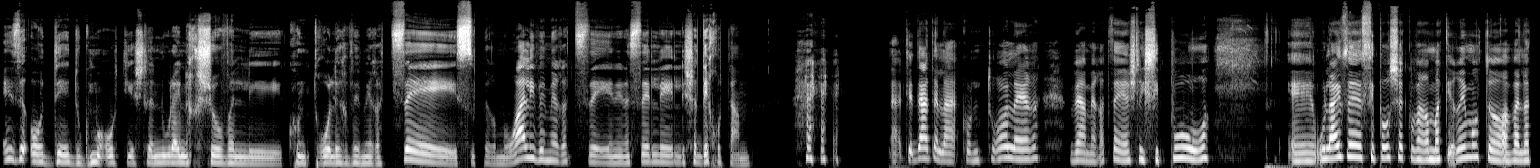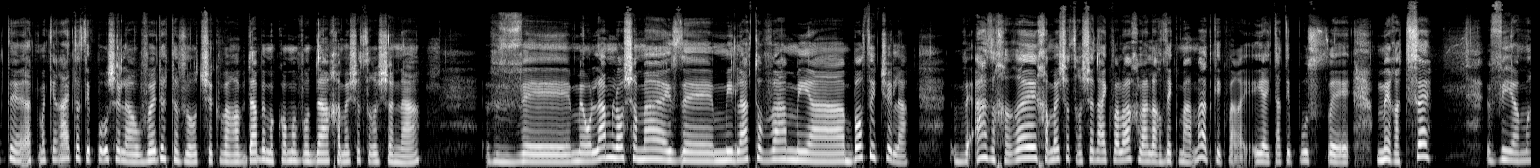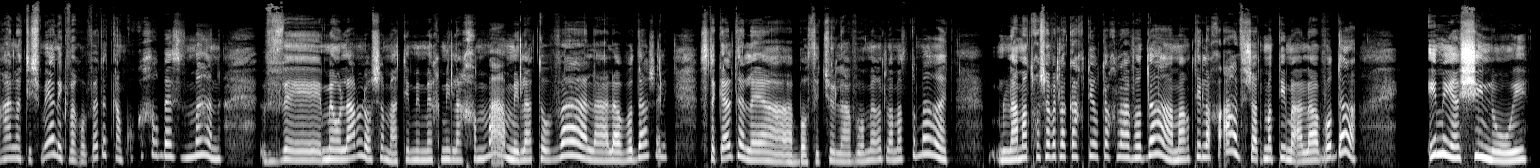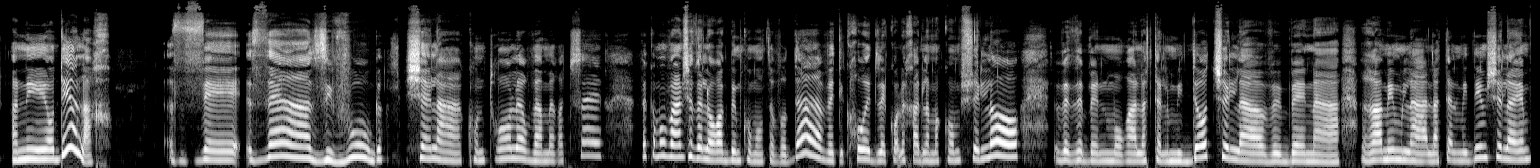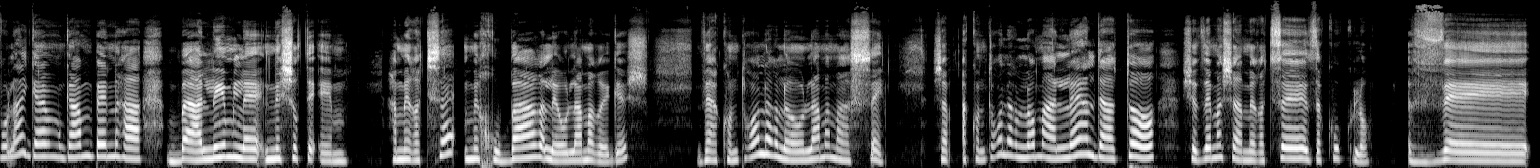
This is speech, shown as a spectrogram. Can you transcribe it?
איזה עוד אה, דוגמאות יש לנו? אולי נחשוב על אה, קונטרולר ומרצה, סופר מורלי ומרצה, ננסה לשדך אותם. את יודעת, על הקונטרולר והמרצה יש לי סיפור. אה, אולי זה סיפור שכבר מכירים אותו, אבל את, את מכירה את הסיפור של העובדת הזאת שכבר עבדה במקום עבודה 15 שנה, ומעולם לא שמעה איזה מילה טובה מהבוסית שלה. ואז אחרי 15 שנה היא כבר לא יכלה להחזיק מעמד, כי כבר היא הייתה טיפוס אה, מרצה. והיא אמרה לה, תשמעי, אני כבר עובדת כאן כל כך הרבה זמן, ומעולם לא שמעתי ממך מילה חמה, מילה טובה על, העבודה שלי. מסתכלת עליה הבוסית שלה ואומרת לה, מה זאת אומרת? למה את חושבת לקחתי אותך לעבודה? אמרתי לך אז שאת מתאימה לעבודה. אם יהיה שינוי, אני אודיע לך. וזה הזיווג של הקונטרולר והמרצה וכמובן שזה לא רק במקומות עבודה, ותיקחו את זה כל אחד למקום שלו, וזה בין מורה לתלמידות שלה, ובין הרמים לתלמידים שלהם, ואולי גם, גם בין הבעלים לנשותיהם. המרצה מחובר לעולם הרגש, והקונטרולר לעולם המעשה. עכשיו, הקונטרולר לא מעלה על דעתו שזה מה שהמרצה זקוק לו.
